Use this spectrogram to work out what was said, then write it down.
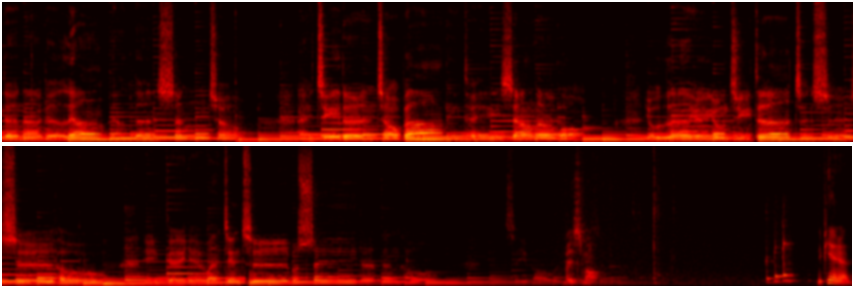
记得那个凉凉的深秋，还记得人潮把你推向了我，游乐园拥挤的正是时候，一个夜晚坚持不睡的等候，没什么，你骗人，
